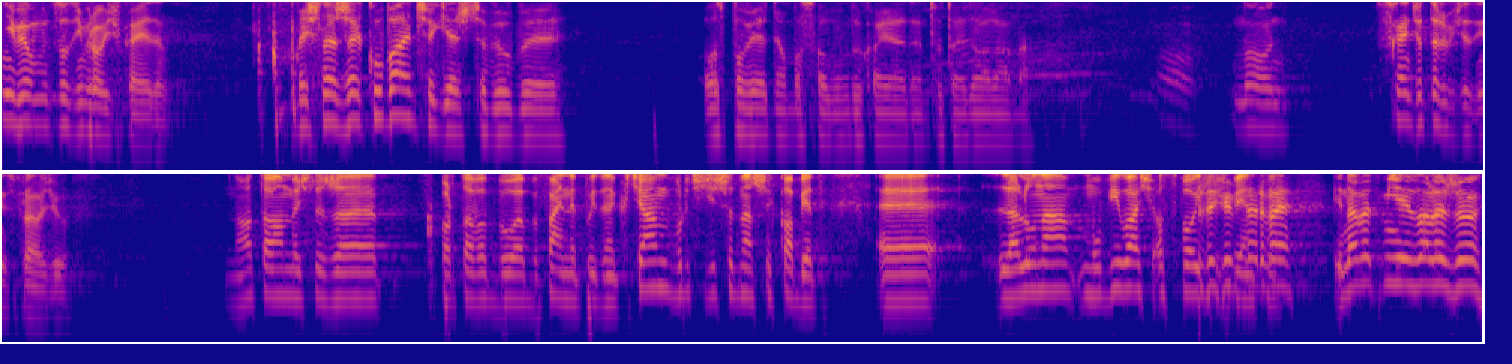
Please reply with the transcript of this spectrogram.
nie wiem co z nim robić w K1. Myślę, że Kubańczyk jeszcze byłby odpowiednią osobą do K1 tutaj do Alana. No, z chęcią też by się z nim sprawdził. No to myślę, że sportowo byłoby fajny pojedynek. Chciałem wrócić jeszcze do naszych kobiet. E, Laluna, mówiłaś o swoich Żeśmy więcej. przerwę i nawet mi nie zależy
